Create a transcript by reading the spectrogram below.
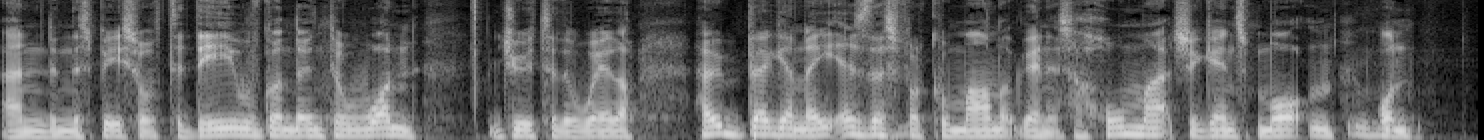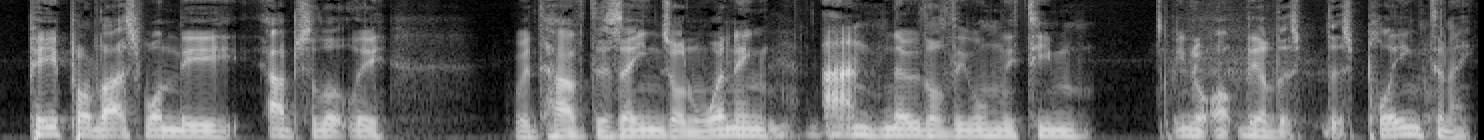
and in the space of today, we've gone down to one due to the weather. How big a night is this for Kilmarnock? Then it's a home match against Morton mm-hmm. on paper. That's one they absolutely would have designs on winning, and now they're the only team you know up there that's that's playing tonight.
